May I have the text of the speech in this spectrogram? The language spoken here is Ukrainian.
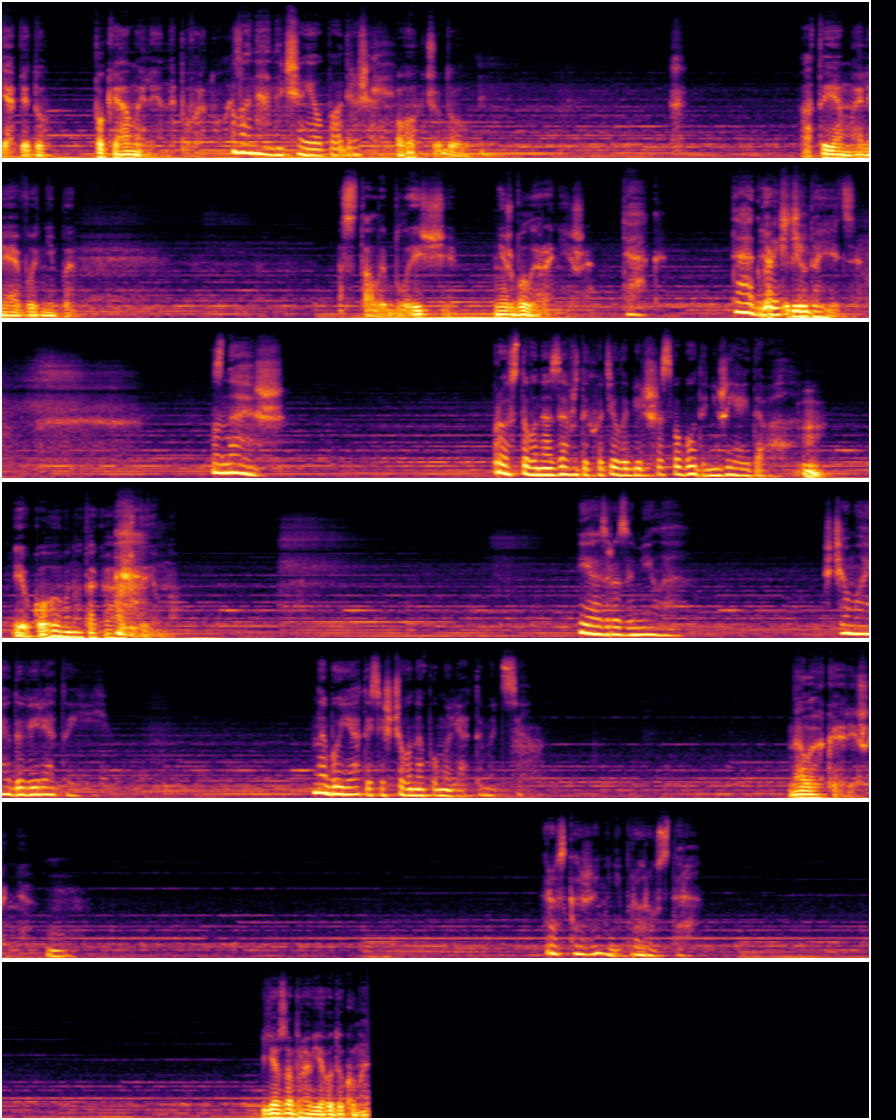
Я піду, поки Амелія не повернулася. Вона ночує у подружки. О, чудово. А ти, Амелія, ви ніби стали ближчі, ніж були раніше. Так, так, Як тобі вдається? Знаєш, просто вона завжди хотіла більше свободи, ніж я їй давала. М. І в кого вона така аж дивно? Я зрозуміла, що маю довіряти їй. Не боятися, що вона помилятиметься. Нелегке рішення. Розкажи мені про Рустера. Я забрав його документи.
